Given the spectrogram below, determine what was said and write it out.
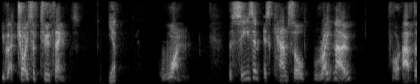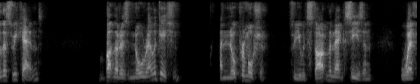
You've got a choice of two things. Yep. One, the season is cancelled right now or after this weekend, but there is no relegation and no promotion. So you would start the next season with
